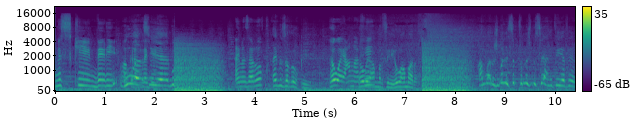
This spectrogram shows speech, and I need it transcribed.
مسكين بريء. هو. سي أيمن زروق؟ أيمن زروقي. هو يعمر هو فيه؟ يعمر فيه هو عمارة عمار جبل لي سب في النجم الساحلي فيا فيه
